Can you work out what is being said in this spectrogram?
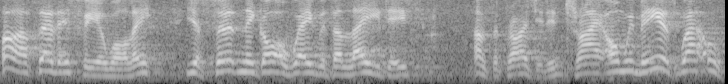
Well, I'll say this for you, Wally. You've certainly got away with the ladies. I'm surprised you didn't try it on with me as well.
